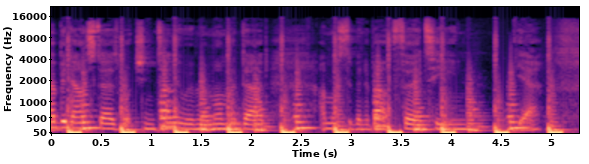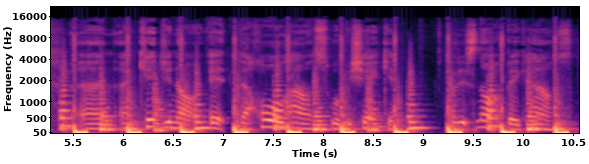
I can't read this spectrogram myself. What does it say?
I'd be downstairs watching telly with my mum and dad. I must have been about 13, yeah. And I kid you not, it the whole house would be shaking. But it's not a big house.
